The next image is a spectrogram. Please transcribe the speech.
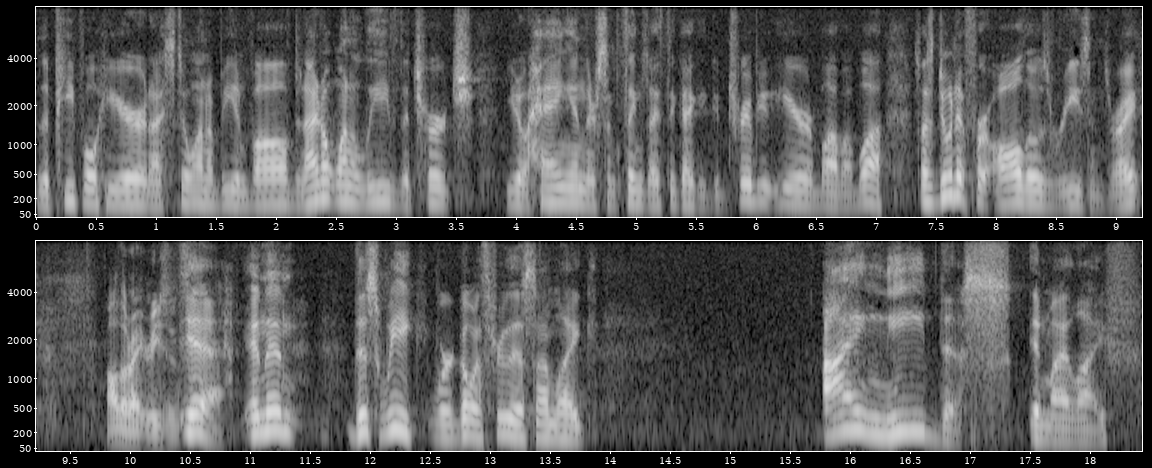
the people here, and I still want to be involved. And I don't want to leave the church, you know, hanging. There's some things I think I could contribute here, blah blah blah. So I was doing it for all those reasons, right? all the right reasons. Yeah. And then this week we're going through this. And I'm like, I need this in my life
